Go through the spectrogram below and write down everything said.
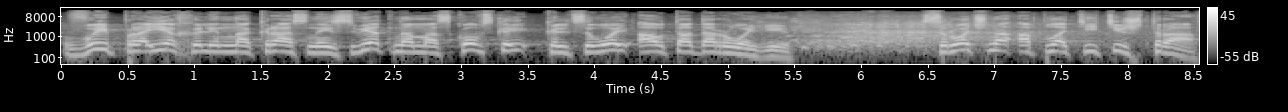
Вы проехали на красный свет на московской кольцевой автодороге. Срочно оплатите штраф.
